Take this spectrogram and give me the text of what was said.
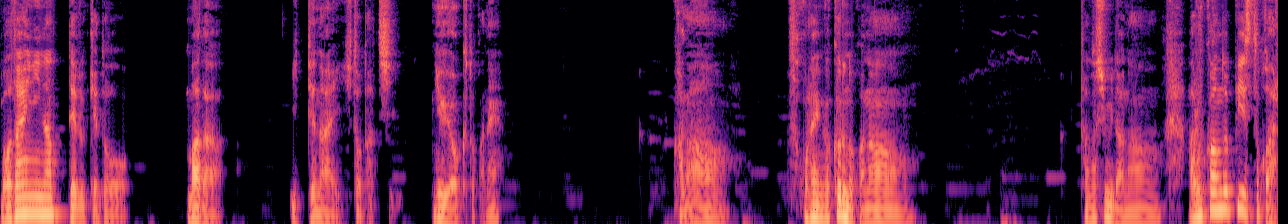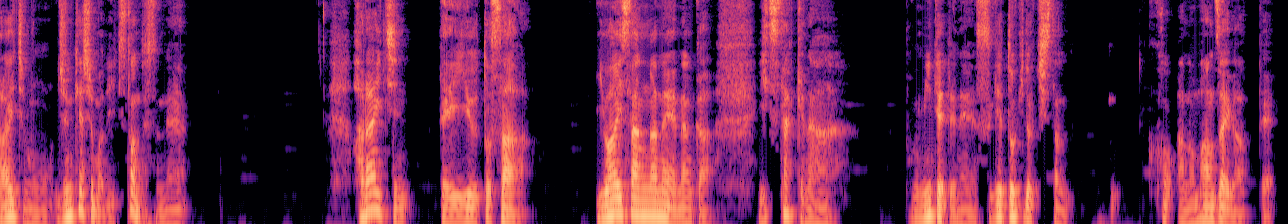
話題になってるけど、まだ行ってない人たち。ニューヨークとかね。かなそこら辺が来るのかな楽しみだなアルコピースとかハライチも準決勝まで行ってたんですね。ハライチって言うとさ、岩井さんがね、なんか、いつだっけな僕見ててね、すげえドキドキした、あの漫才があって、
